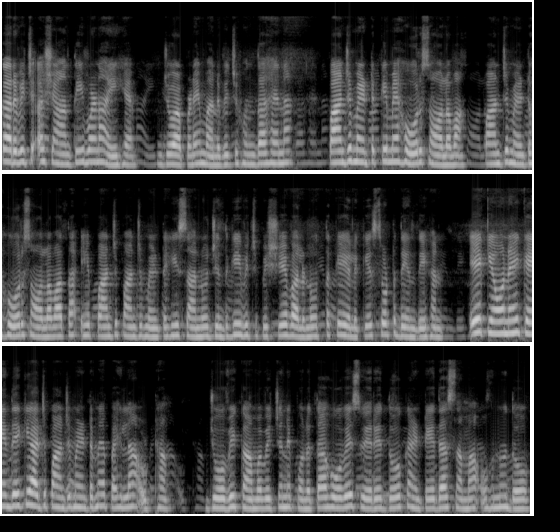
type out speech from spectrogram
ਘਰ ਵਿੱਚ ਅਸ਼ਾਂਤੀ ਬਣਾਈ ਹੈ। ਜੋ ਆਪਣੇ ਮਨ ਵਿੱਚ ਹੁੰਦਾ ਹੈ ਨਾ 5 ਮਿੰਟ ਕਿ ਮੈਂ ਹੋਰ ਸੌਂ ਲਵਾਂ? 5 ਮਿੰਟ ਹੋਰ ਸੌਂ ਲਵਾਂ ਤਾਂ ਇਹ 5-5 ਮਿੰਟ ਹੀ ਸਾਨੂੰ ਜ਼ਿੰਦਗੀ ਵਿੱਚ ਪਿੱਛੇ ਵੱਲ ਨੂੰ ਧਕੇਲ ਕੇ ਸੁੱਟ ਦਿੰਦੇ ਹਨ। ਇਹ ਕਿਉਂ ਨਹੀਂ ਕਹਿੰਦੇ ਕਿ ਅੱਜ 5 ਮਿੰਟ ਮੈਂ ਪਹਿਲਾਂ ਉੱਠਾਂ? ਜੋ ਵੀ ਕੰਮ ਵਿੱਚ ਨਿਪੁੰਨਤਾ ਹੋਵੇ, ਸਵੇਰੇ 2 ਘੰਟੇ ਦਾ ਸਮਾਂ ਉਹਨੂੰ ਦਿਓ।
